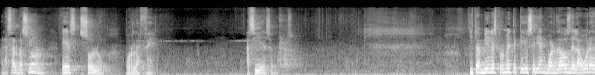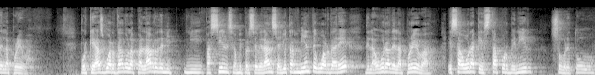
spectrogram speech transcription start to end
a la salvación es solo por la fe. Así es, hermanos. Y también les promete que ellos serían guardados de la hora de la prueba. Porque has guardado la palabra de mi, paciencia o mi perseverancia. Yo también te guardaré de la hora de la prueba. Esa hora que está por venir sobre todo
